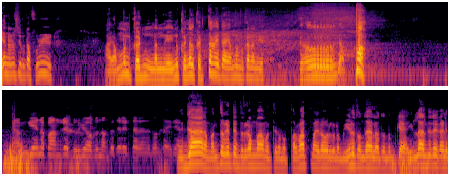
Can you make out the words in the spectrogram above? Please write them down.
ಏನು ಅನಿಸ್ತು ಗೊತ್ತಾ? ಫುಲ್ ಆ ಅಮ್ಮನ ಕಣ್ಣು ನನಗೆ ಇನ್ನು ಕಣ್ಣಲ್ಲಿ ಕಟ್ತಂಗೈತೆ ಆ ಅಮ್ಮನ ಮುಖ ನನಗೆ. ಅಪ್ಪ ನಮ್ಗೆ ಏನಪ್ಪಾ ಅಂದ್ರೆ ದುರ್ಗಿ ಒಬ್ರು ನಮ್ ಜೊತೆ ಇರ್ತಾರೆ ಅನ್ನೋದು ಒಂದು ಧೈರ್ಯ. ನಿಜ ನಮ್ಮ ಅಂತರ್ಗಟ್ಟೆ ದುರ್ಗಮ್ಮ ಮತ್ತೆ ನಮ್ಮ ಪರಮಾತ್ಮ ಇರೋವರೆಗೂ ನಮ್ಗೆ ಏನು ತೊಂದರೆ ಇಲ್ಲ ಅದು ನಂಬಿಕೆ. ಇಲ್ಲ ಅಂದಿದ್ರೆ ಗಾಳಿ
